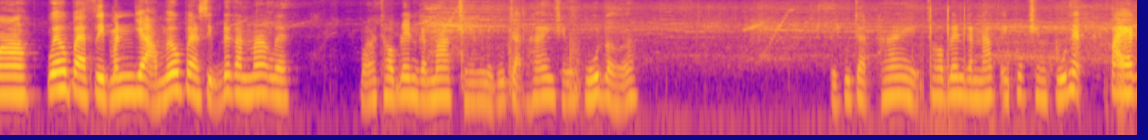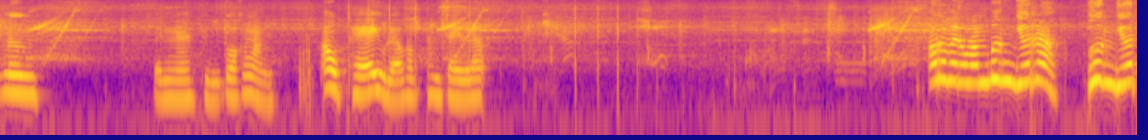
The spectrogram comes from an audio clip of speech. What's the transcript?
มาเวลแปดสิบมันหยามเวลแปดสิบด้วยกันมากเลย มาชอบเล่นกันมากแชงเดี๋ยวกูจัดให้แชงคูดเหรอเดี๋ยวกูจัดให้ชอบเล่นกันนักไอ้พวกแชงคูดเนี่ยแตกหนึ่งเป็นไงถึงตัวข้างหลัง เอ้าแพ้อยู่แล้วครับทำใจไว้แล้วเอ้าทำไมตรงนั้นพึ่งยึดอะพึ่งยึด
